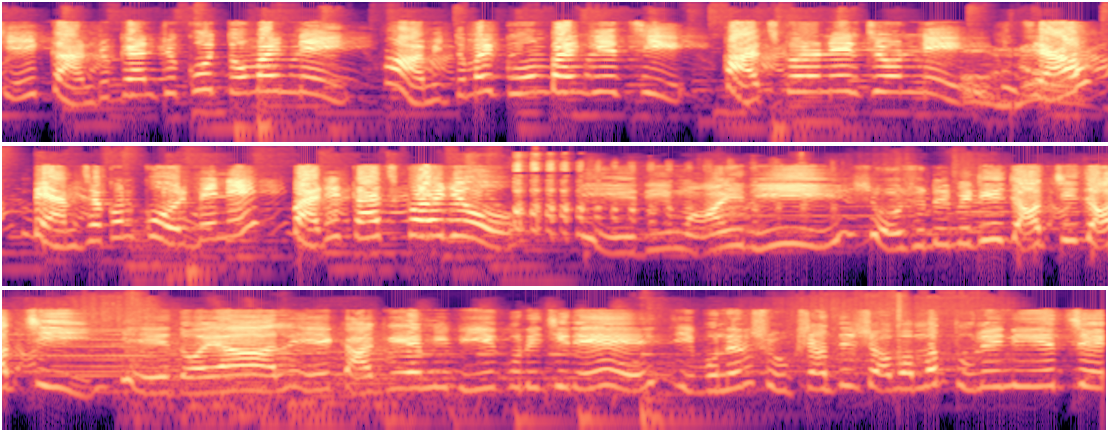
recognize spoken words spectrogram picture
সেই কাণ্ড জ্ঞানটুকু তোমার নেই। আমি তোমার ঘুম ভাঙিয়েছি কাজ করানোর জন্য যাও ব্যায়াম যখন করবে নে বাড়ির কাজ করো। এরি মাইরি শ্বশুরে বেটি যাচ্ছি যাচ্ছি। এ দয়াল এ কাকে আমি বিয়ে করেছি রে? জীবনের সুখ শান্তি সব আমার তুলে নিয়েছে।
